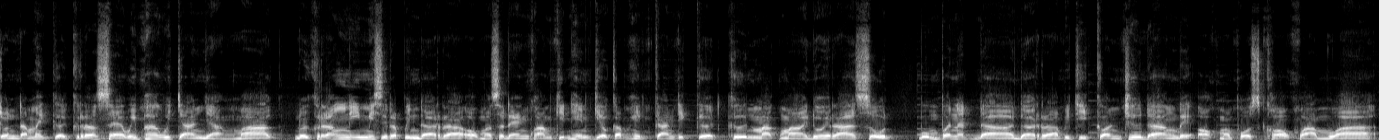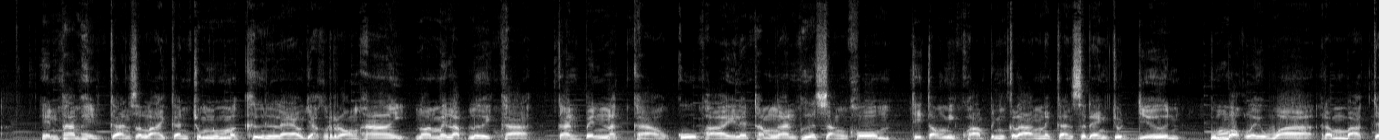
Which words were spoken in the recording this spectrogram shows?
จนทำให้เกิดกระแสวิพากษ์วิจารณ์อย่างมาก โดยครั้งนี้มีศิลปินดาราออกมาแสดงความคิดเห็นเกี่ยวกับเหตุการณ์ที่เกิดขึ้นมากมายโดยล่าสุด บุ๋มปนัดดา ดาราพิธีกรชื่อดังได้ออกมาโพสต์ข้อความว่าเห็นภาพเหตุการณ์สลายการชุมนุมเมื่อคืนแล้วอยากร้องไห้ นอนไม่หลับเลยค่ะ การเป็นนักข่าวกู้ภัยและทำงานเพื่อสังคม ที่ต้องมีความเป็นกลางในการแสดงจุดยืน บุ๋มบอกเลยว่าลำบากใจ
